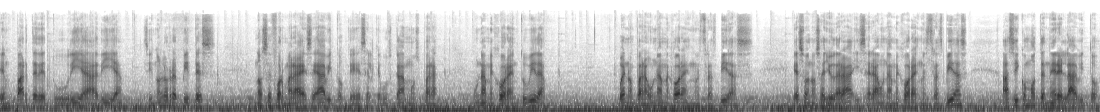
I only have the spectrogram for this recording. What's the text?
en parte de tu día a día, si no lo repites, no se formará ese hábito que es el que buscamos para una mejora en tu vida. Bueno, para una mejora en nuestras vidas. Eso nos ayudará y será una mejora en nuestras vidas, así como tener el hábito,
